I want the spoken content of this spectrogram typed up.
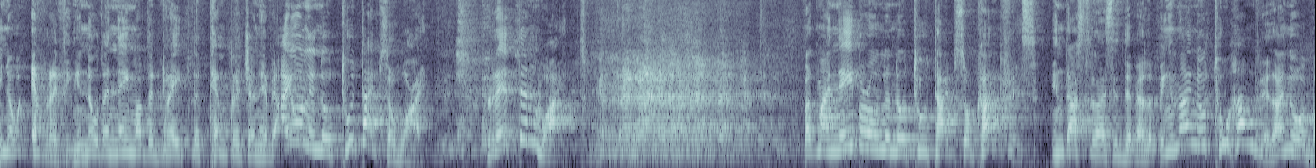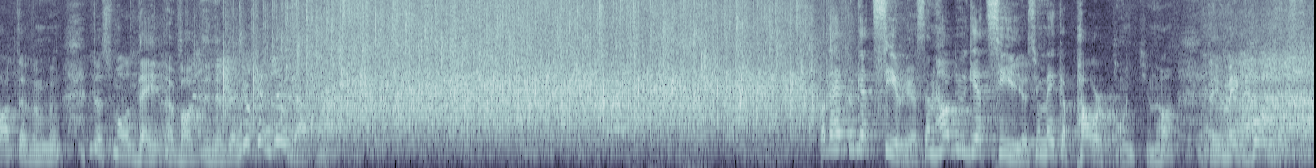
He know everything. You know the name of the grape, the temperature, and everything. I only know two types of wine, red and white. but my neighbor only know two types of countries, industrialized and developing, and I know 200. I know about the, the small data about the, you can do that. But I have to get serious. And how do you get serious? You make a PowerPoint, you know? you make bullets.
